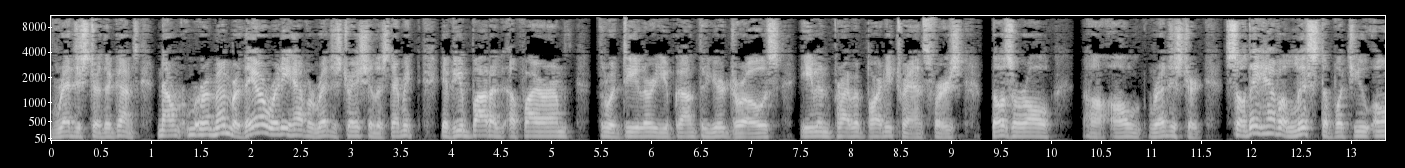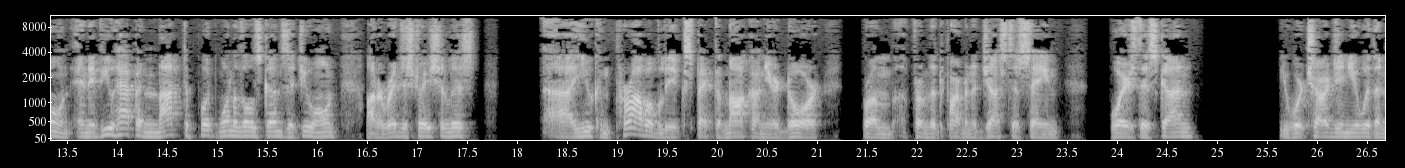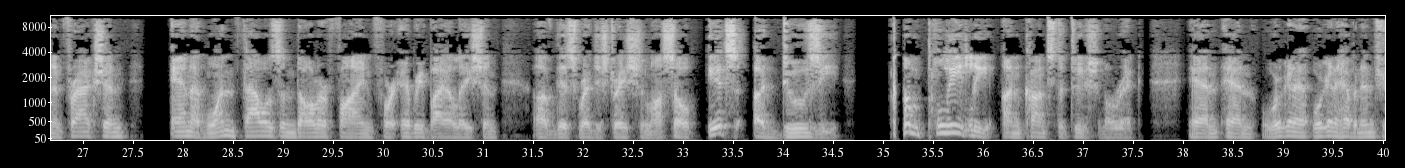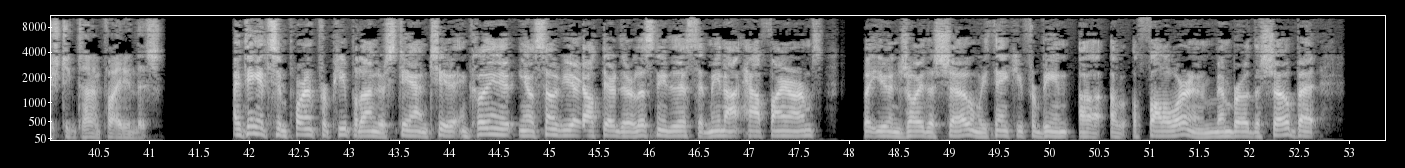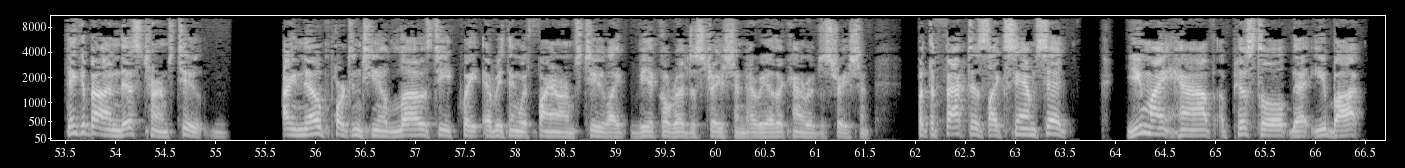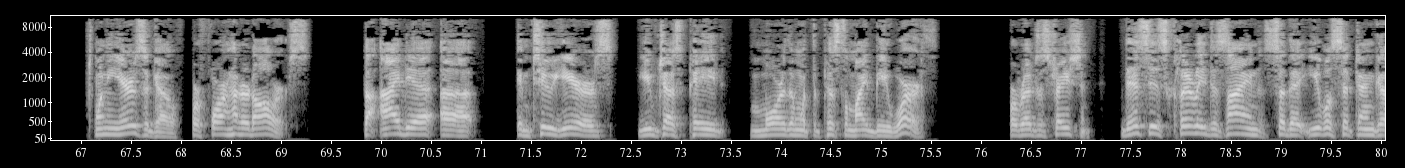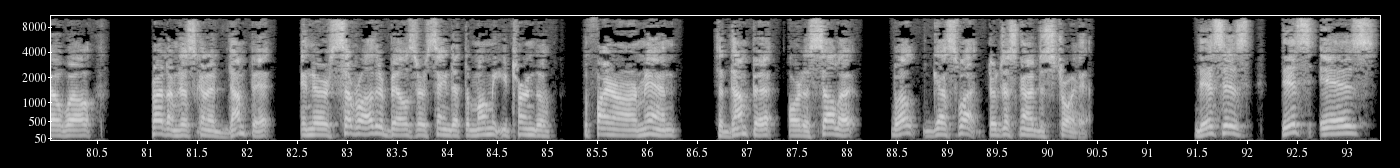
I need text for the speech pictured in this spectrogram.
register their guns. Now, remember, they already have a registration list. Every, if you bought a, a, firearm through a dealer, you've gone through your DROs, even private party transfers. Those are all, uh, all registered. So they have a list of what you own. And if you happen not to put one of those guns that you own on a registration list, uh, you can probably expect a knock on your door from from the Department of Justice saying, "Where's this gun? You were charging you with an infraction and a one thousand dollar fine for every violation of this registration law." So it's a doozy, completely unconstitutional, Rick, and and we're gonna we're gonna have an interesting time fighting this. I think it's important for people to understand too, including you know some of you out there that are listening to this that may not have firearms but you enjoy the show. And we thank you for being a, a, follower and a member of the show. But think about in this terms too. I know Portantino loves to equate everything with firearms too, like vehicle registration, every other kind of registration. But the fact is, like Sam said, you might have a pistol that you bought 20 years ago for $400. The idea, uh, in two years, you've just paid more than what the pistol might be worth for registration. This is clearly designed so that you will sit there and go, well, Fred, I'm just going to dump it. And there are several other bills that are saying that the moment you turn the, the firearm in to dump it or to sell it, well, guess what? They're just going to destroy it. This is, this is,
